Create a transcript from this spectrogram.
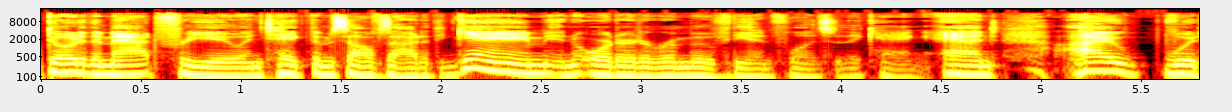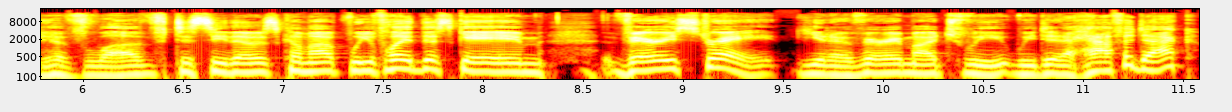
go to the mat for you and take themselves out of the game in order to remove the influence of the king. And I would have loved to see those come up. We played this game very straight, you know, very much. We, we did a half a deck,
